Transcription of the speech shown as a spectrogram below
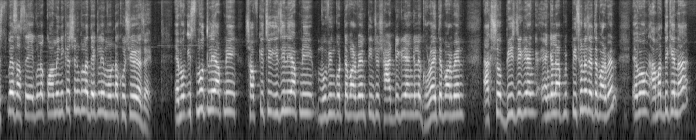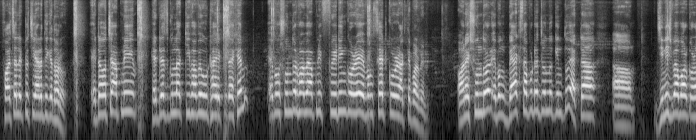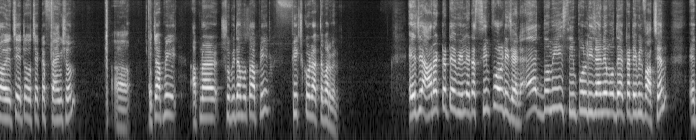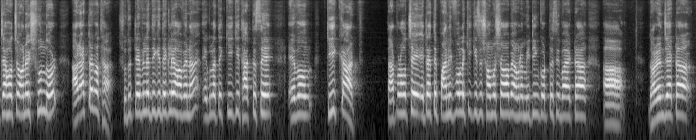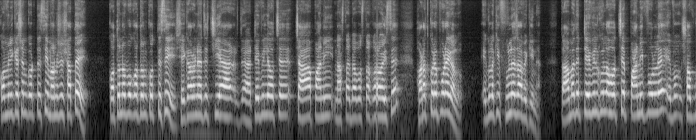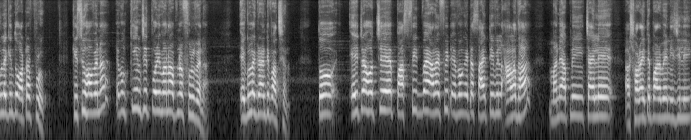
স্পেস আছে, এগুলো কমিউনিকেশনগুলো দেখলেই মনটা খুশি হয়ে যায়। এবং স্মুথলি আপনি সব কিছু ইজিলি আপনি মুভিং করতে পারবেন, তিনশো ষাট ডিগ্রি অ্যাঙ্গেলে ঘোরাইতে পারবেন, একশো বিশ ডিগ্রি অ্যাঙ্গেলে আপনি পিছনে যেতে পারবেন এবং আমার দিকে না, ফয়সাল একটু চেয়ারের দিকে ধরো। এটা হচ্ছে আপনি হেডরেসগুলা কীভাবে উঠায় একটু দেখেন এবং সুন্দরভাবে আপনি ফিডিং করে এবং সেট করে রাখতে পারবেন। অনেক সুন্দর এবং ব্যাক সাপোর্টের জন্য কিন্তু একটা জিনিস ব্যবহার করা হয়েছে, এটা হচ্ছে একটা ফ্যাংশন এটা আপনি, আপনার সুবিধা মতো আপনি ফিক্স করে রাখতে পারবেন। এই যে আর একটা টেবিল এটা সিম্পল ডিজাইন একদমই সিম্পল ডিজাইনের মধ্যে একটা টেবিল পাচ্ছেন। এটা হচ্ছে অনেক সুন্দর। আর একটা কথা, শুধু টেবিলের দিকে দেখলে হবে না, এগুলাতে কি কি থাকতেছে এবং কি কাঠ, তারপর হচ্ছে এটাতে পানি পড়লে কি কিছু সমস্যা হবে, আমরা মিটিং করতেছি বা একটা ধরেন যে একটা কমিউনিকেশন করতেছি মানুষের সাথে, কথোপকথন করতেছি, সেই কারণে হচ্ছে চেয়ার টেবিলে হচ্ছে চা, পানি, নাস্তার ব্যবস্থা করা হয়েছে, হঠাৎ করে পড়ে গেল। এগুলো কি ফুলে যাবে কিনা? তো আমাদের টেবিলগুলো হচ্ছে পানি পড়লে এবং সবগুলো কিন্তু ওয়াটারপ্রুফ কিছু হবে না এবং কিঞ্চিত পরিমাণও আপনার ফুলবে না। এগুলো গ্যারান্টি পাচ্ছেন। তো এইটা হচ্ছে পাঁচ ফিট বাই আড়াই ফিট এবং এটা সাইড টেবিল আলাদা। মানে আপনি চাইলে সরাইতে পারবেন ইজিলি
